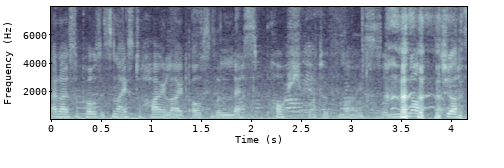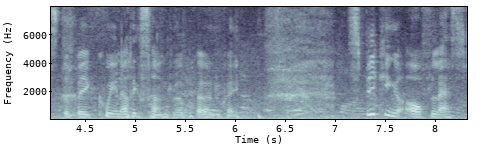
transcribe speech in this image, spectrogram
And I suppose it's nice to highlight also the less posh butterflies, so not just the big Queen Alexandra birdwing. Speaking of less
